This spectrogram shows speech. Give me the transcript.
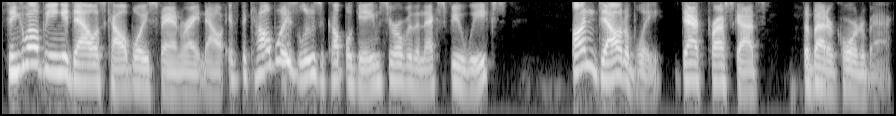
think about being a Dallas Cowboys fan right now. If the Cowboys lose a couple games here over the next few weeks, undoubtedly Dak Prescott's the better quarterback,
